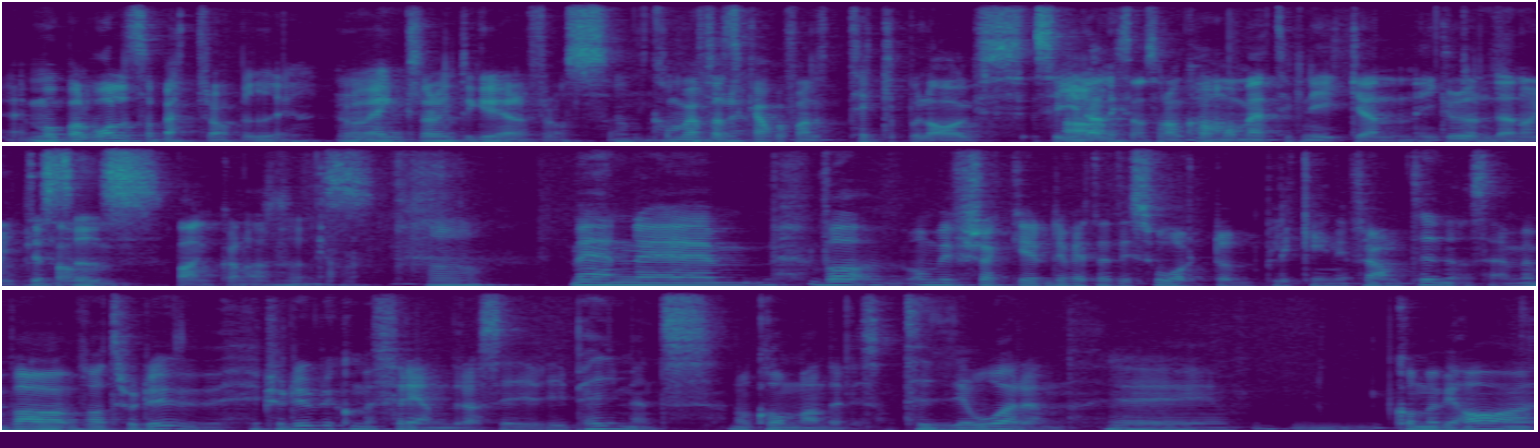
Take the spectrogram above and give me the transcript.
eh, Mobile Wallets har bättre API och Mm. enklare att integrera för oss. Kommer oftast kanske från ett techbolags sida Ja. liksom, så de kommer Ja. med tekniken i grunden och inte som Precis. bankerna kanske. Precis. Ja. Men eh, vad, om vi försöker, jag vet att det är svårt att blicka in i framtiden så här, men vad, vad tror du? Hur tror du det kommer förändras i, i payments de kommande liksom, tio åren? Eh, kommer vi ha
